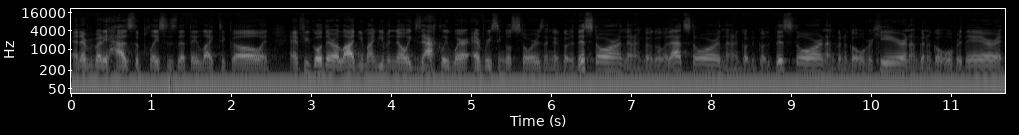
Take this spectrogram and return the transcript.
and everybody has the places that they like to go. And, and if you go there a lot, you might even know exactly where every single store is. I'm going to go to this store, and then I'm going to go to that store, and then I'm going to go to this store, and I'm going to go over here, and I'm going to go over there. And,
